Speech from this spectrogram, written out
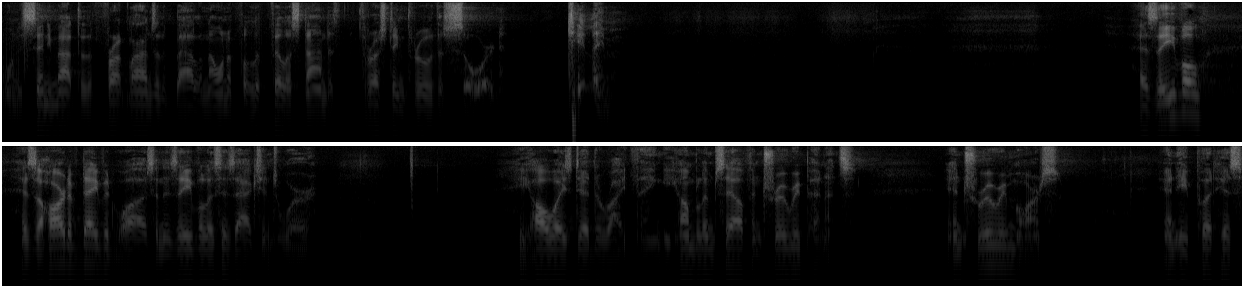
I want to send him out to the front lines of the battle, and I want a Philistine to thrust him through with a sword, kill him. As evil as the heart of David was, and as evil as his actions were, he always did the right thing. He humbled himself in true repentance, in true remorse, and he put his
